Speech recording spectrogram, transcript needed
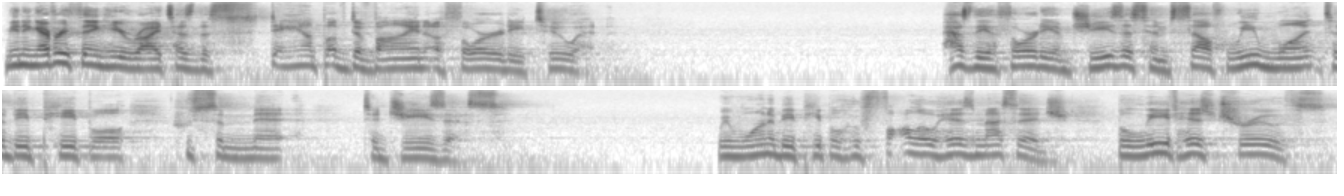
Meaning everything he writes has the stamp of divine authority to it. Has the authority of Jesus himself. We want to be people who submit to Jesus. We want to be people who follow his message, believe his truths.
